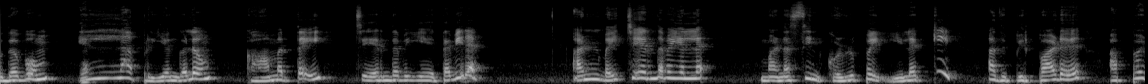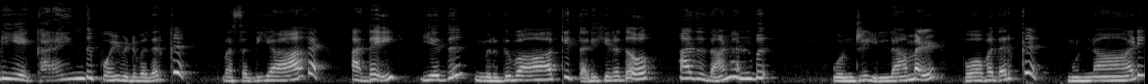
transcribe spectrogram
உதவும் எல்லா பிரியங்களும் காமத்தை சேர்ந்தவையே தவிர அன்பை சேர்ந்தவையல்ல. மனசின் கொழுப்பை இலக்கி அது பிற்பாடு அப்படியே கரைந்து போய்விடுவதற்கு வசதியாக அதை எது மிருதுவாக்கி தருகிறதோ அதுதான் அன்பு. ஒன்று இல்லாமல் போவதற்கு முன்னாடி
